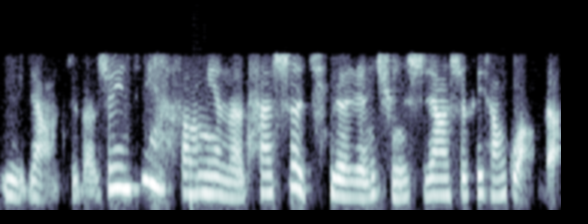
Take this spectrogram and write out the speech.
域，这样子的。所以这一方面呢，它涉及的人群实际上是非常广的，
